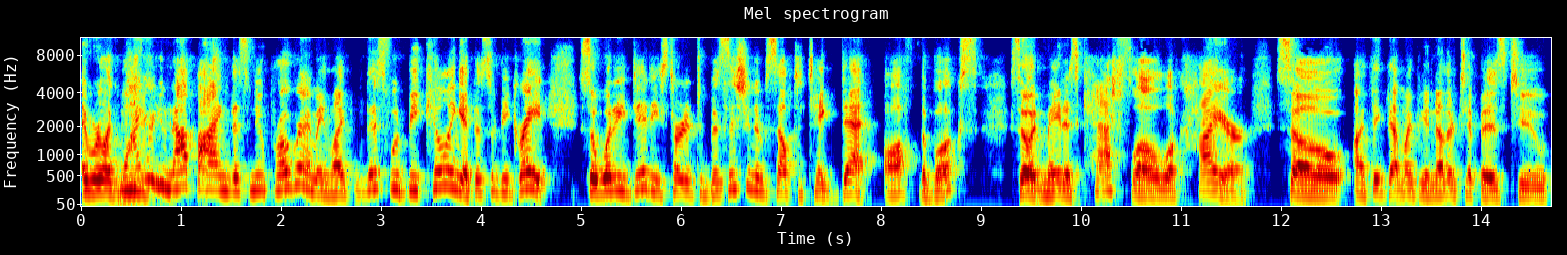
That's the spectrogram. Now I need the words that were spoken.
and we're like, why mm. are you not buying this new programming? Like, this would be killing it. This would be great. So, what he did, he started to position himself to take debt off the books. So, it made his cash flow look higher. So, I think that might be another tip is to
